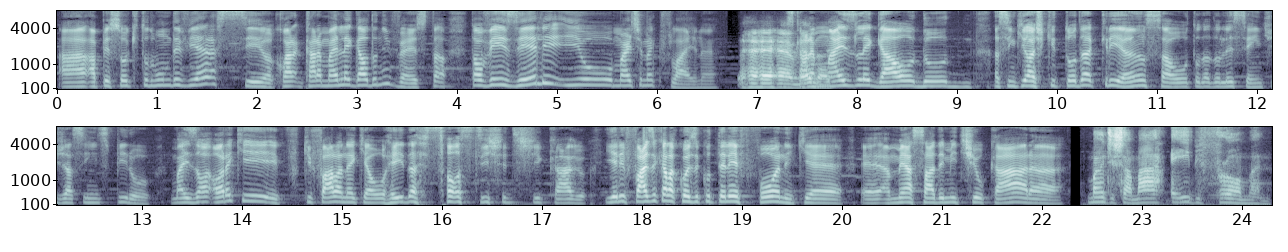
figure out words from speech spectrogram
a, a pessoa que todo mundo devia ser, o cara mais legal do universo. Talvez ele e o Martin McFly, né? É, Os cara mais legal do. Assim, que eu acho que toda criança ou todo adolescente já se inspirou. Mas a hora que, que fala, né, que é o rei da salsicha de Chicago. E ele faz aquela coisa com o telefone, que é, é ameaçar demitir o cara. Mande chamar Abe Froman.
